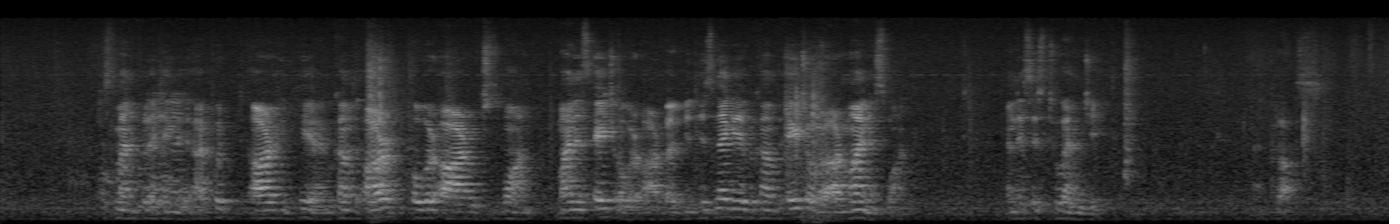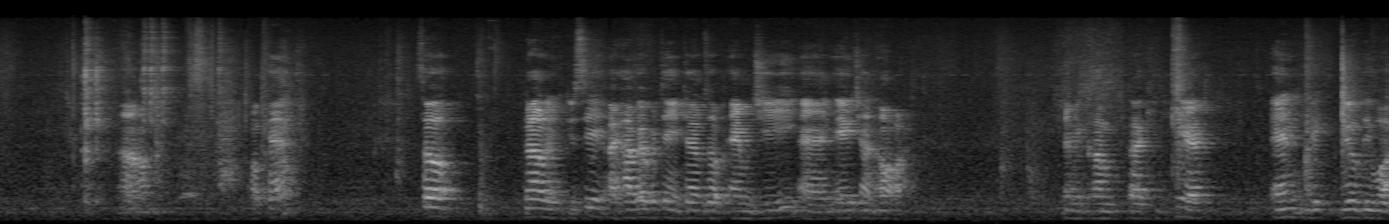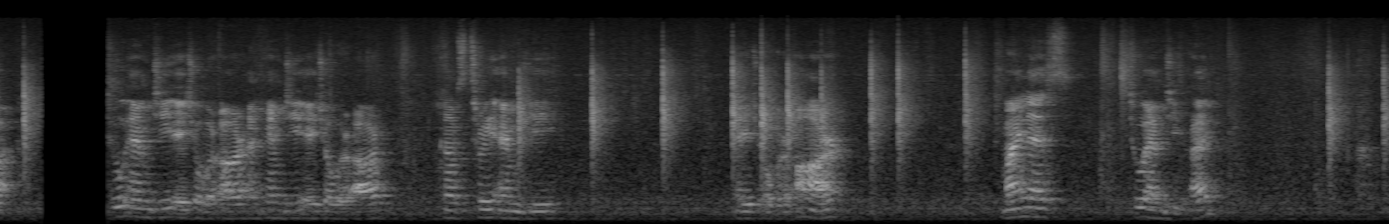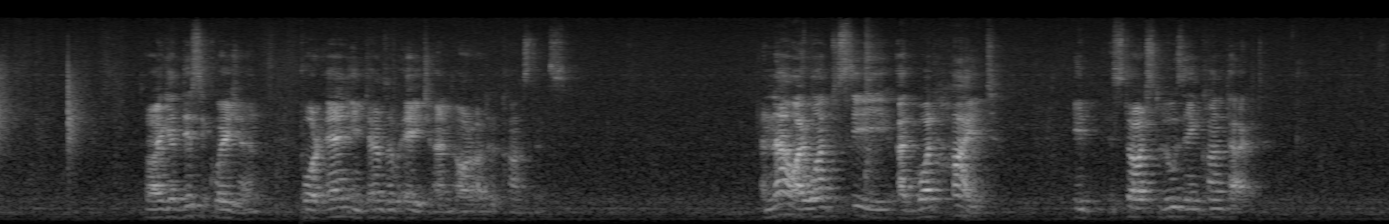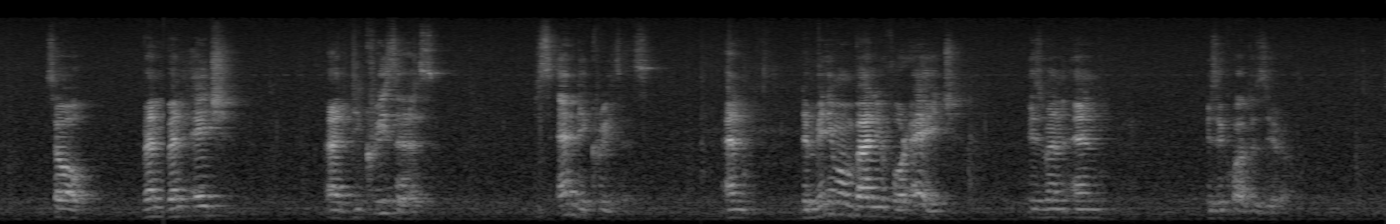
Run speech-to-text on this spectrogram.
Just manipulating it. I put r in here, it becomes r over r, which is 1, minus h over r, but this negative becomes h over r minus 1. And this is 2mg plus. Um, okay? So now you see I have everything in terms of mg and h and r. Let me come back here, we will be what? two mg h over r and mg h over r becomes three mg h over r minus two mg, right? So I get this equation for n in terms of h and r other constants. And now I want to see at what height it starts losing contact. So when, when h uh, decreases, this n decreases. And the minimum value for h is when n is equal to 0.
